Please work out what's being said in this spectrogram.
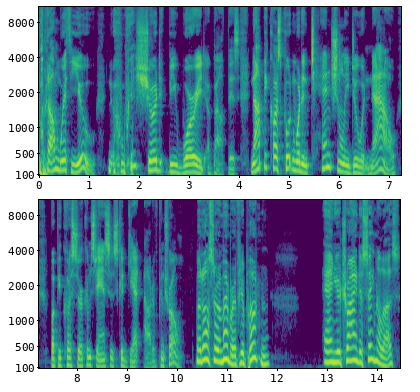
But I'm with you. We should be worried about this, not because Putin would intentionally do it now, but because circumstances could get out of control. But also remember, if you're Putin and you're trying to signal us,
